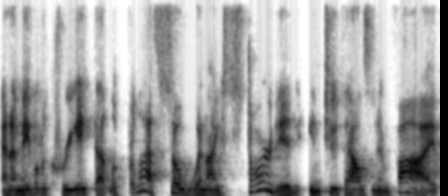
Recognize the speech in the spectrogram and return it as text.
And I'm able to create that look for less. So when I started in 2005,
